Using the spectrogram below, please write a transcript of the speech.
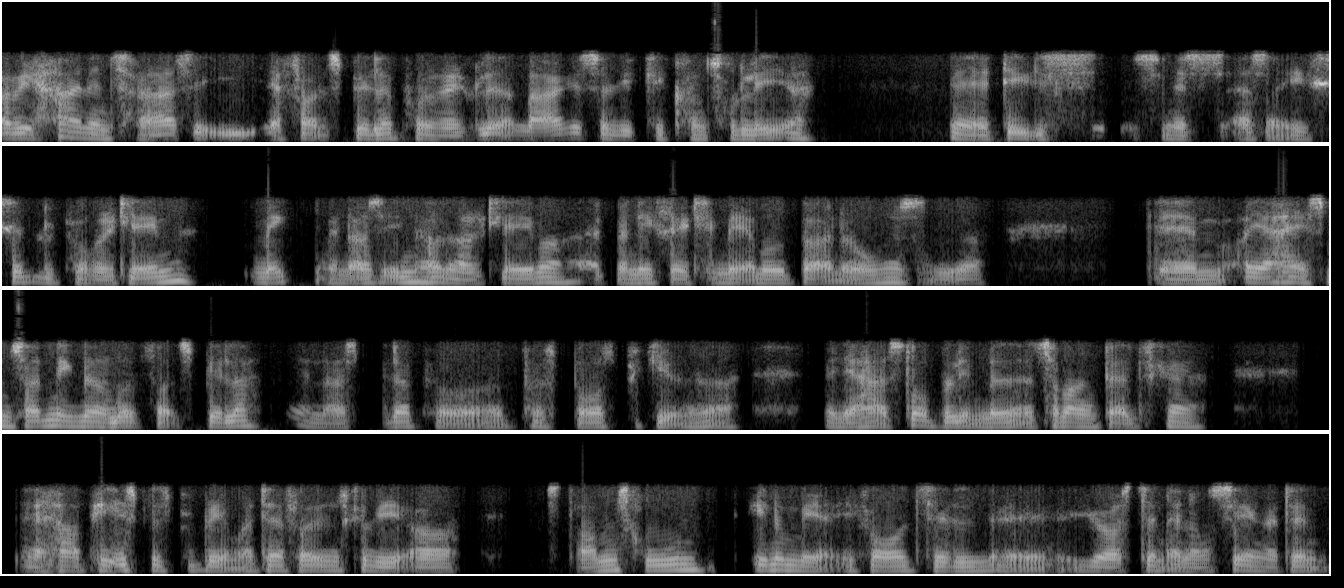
Og vi har en interesse i, at folk spiller på et reguleret marked, så vi kan kontrollere øh, dels som et, altså et eksempel på reklame, men også indholdet af reklamer, at man ikke reklamerer mod børn og unge osv. Øhm, og jeg har som sådan ikke noget mod, at folk spiller, eller spiller på, på sportsbegivenheder. Men jeg har et stort problem med, at så mange danskere har pengespidsproblemer, og derfor ønsker vi at stramme skruen endnu mere i forhold til øh, jo også den annoncering og den,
